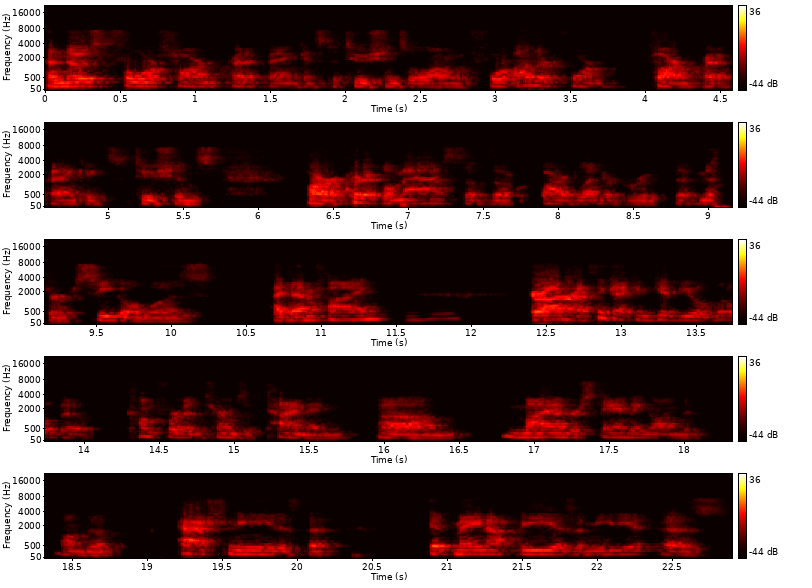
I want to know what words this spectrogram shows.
And those four Farm Credit Bank institutions, along with four other farm, farm Credit Bank institutions, are a critical mass of the required lender group that Mr. Siegel was identifying. Your Honor, I think I can give you a little bit of comfort in terms of timing. Um, my understanding on the on the cash need is that it may not be as immediate as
